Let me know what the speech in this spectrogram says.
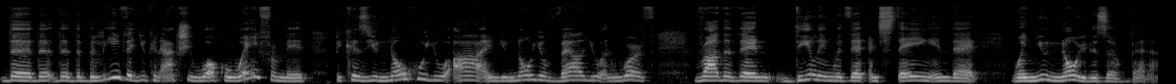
the, the, the, the belief that you can actually walk away from it because you know who you are and you know your value and worth rather than dealing with that and staying in that when you know you deserve better.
